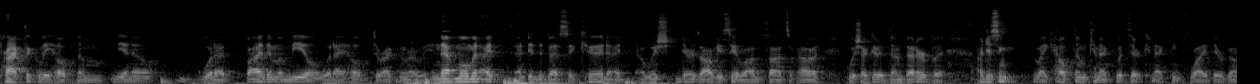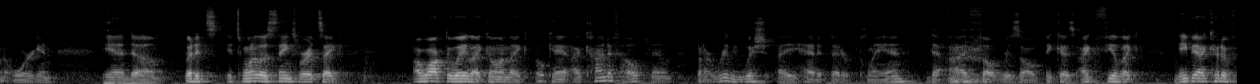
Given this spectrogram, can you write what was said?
practically help them you know would i buy them a meal? Would i help direct them right way? In that moment i, I did the best i could. I, I wish there's obviously a lot of thoughts of how i wish i could have done better but i just like helped them connect with their connecting flight. They were going to oregon. And um, but it's it's one of those things where it's like i walked away like going like okay i kind of helped them but i really wish i had a better plan that i Mhm. felt resolved. Because i feel like maybe i could have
